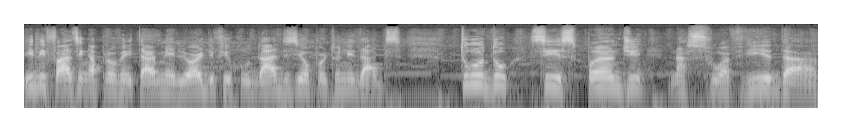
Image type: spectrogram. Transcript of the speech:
e lhe fazem aproveitar melhor dificuldades e oportunidades. Tudo se expande na sua vida.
